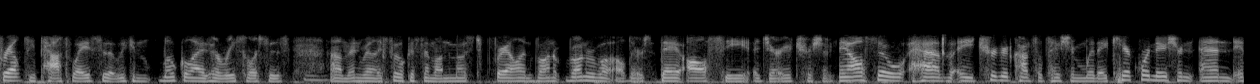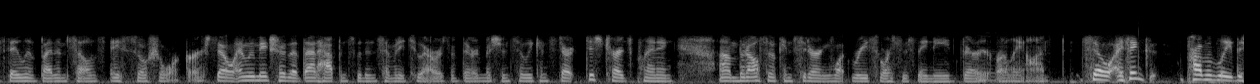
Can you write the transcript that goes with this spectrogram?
frailty pathway so that we can localize our resources mm-hmm. um, and really focus them on the most frail and vulnerable elders. They all see a geriatrician. They also have a triggered consultation with a care coordination and if they live by themselves themselves a social worker. So, and we make sure that that happens within 72 hours of their admission, so we can start discharge planning, um, but also considering what resources they need very mm-hmm. early on. So, I think probably the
